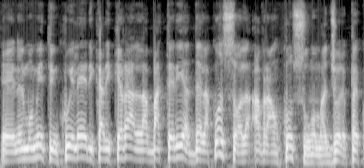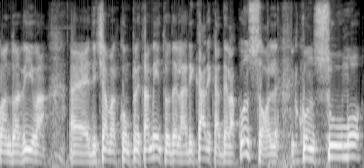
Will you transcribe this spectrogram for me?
eh, nel momento in cui lei ricaricherà la batteria della console avrà un consumo maggiore. Poi quando arriva eh, diciamo al completamento della ricarica della console il consumo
